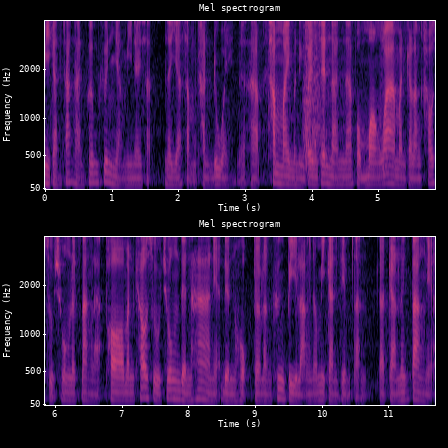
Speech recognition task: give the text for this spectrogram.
มีการจ้างงานเพิ่มขึ้นอย่างมีในัยสนัยสำคัญด้วยนะครับทำไมมันถึงเป็นเช่นนั้นนะผมมองว่ามันกำลังเข้าสู่ช่วงเลือกตั้งแล้วพอมันเข้าสู่ช่วงเดือน5เนี่ยเดือน6กำลังครึ่งปีหลังจะมีการเตรียมตันการเลือกตั้งเนี่ย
